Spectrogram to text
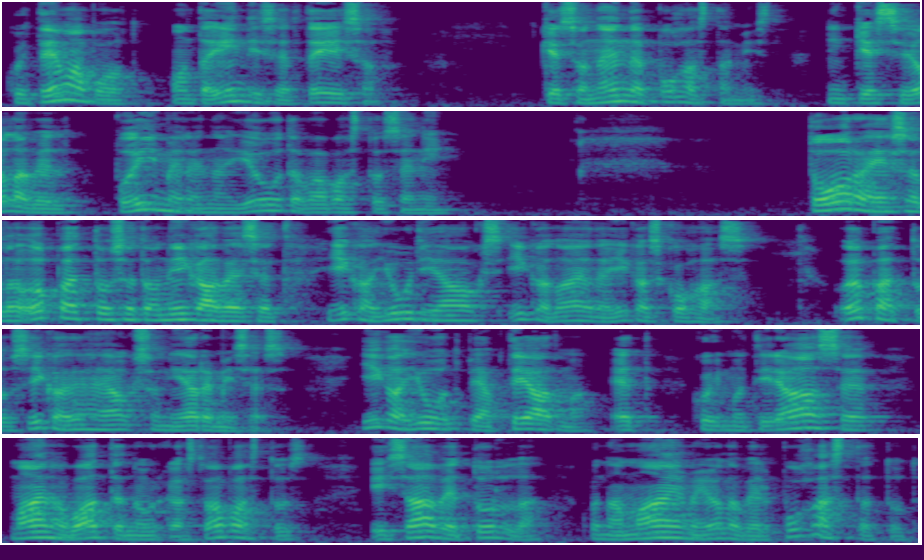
kuid tema poolt on ta endiselt Eesav, kes on enne puhastamist ning kes ei ole veel võimeline jõuda vabastuseni. toore ja selle õpetused on igavesed iga juudi jaoks igal ajal ja igas kohas. Õpetus igaühe jaoks on järgmises iga juut peab teadma, et kui materiaalse maailma vaatenurgast vabastust ei saa veel tulla, kuna maailm ei ole veel puhastatud,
